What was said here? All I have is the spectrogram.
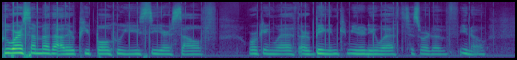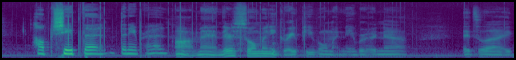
who are some of the other people who you see yourself working with or being in community with to sort of, you know, help shape the, the neighborhood? Oh man, there's so many great people in my neighborhood now. It's like,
